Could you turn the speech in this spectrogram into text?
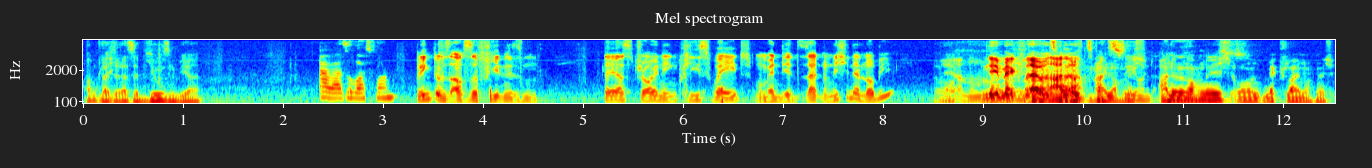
Kommt, Leute, das abusen wir. Aber sowas von. Bringt uns auch so viel in diesen Players joining, please wait. Moment, ihr seid noch nicht in der Lobby? Nee, Nee, McFly und Anne. Zwei noch nicht. und Anne noch nicht und McFly noch nicht.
